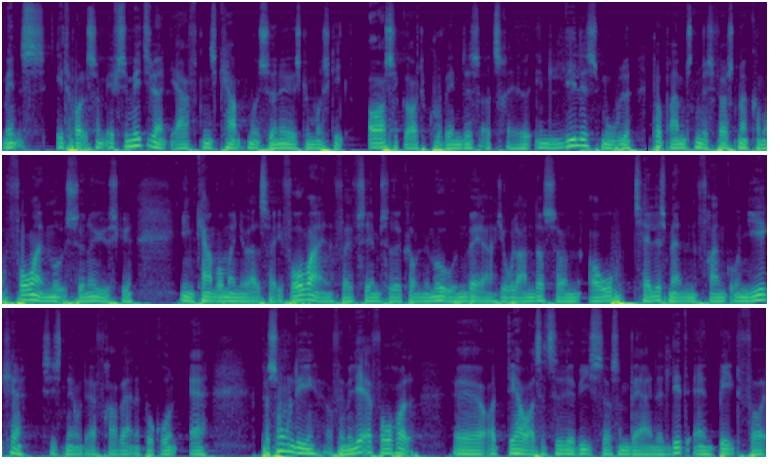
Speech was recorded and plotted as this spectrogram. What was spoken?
mens et hold som FC Midtjylland i aftens kamp mod Sønderjyske måske også godt kunne ventes at træde en lille smule på bremsen, hvis først man kommer foran mod Sønderjyske i en kamp, hvor man jo altså i forvejen for FCM's vedkommende må undvære Joel Andersson og talismanden Frank Onyeka, sidstnævnt er fraværende på grund af personlige og familiære forhold, Øh, og det har jo altså tidligere vist sig som værende lidt af en bet for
